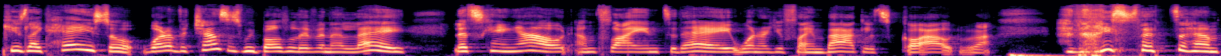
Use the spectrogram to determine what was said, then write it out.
he's like, "Hey, so what are the chances we both live in LA? Let's hang out. I'm flying today. When are you flying back? Let's go out." Blah, blah. And I said to him,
